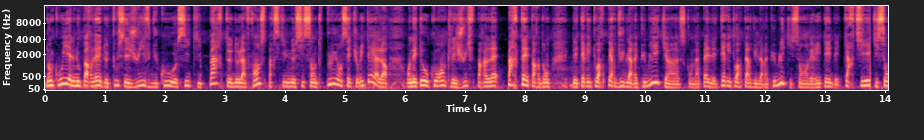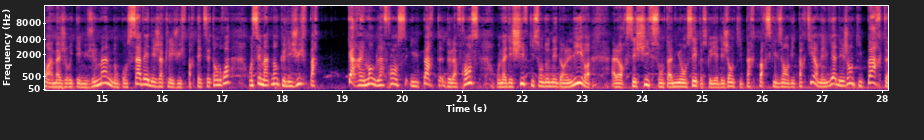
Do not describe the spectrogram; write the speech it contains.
Donc oui, elle nous parlait de tous ces juifs du coup aussi qui partent de la France parce qu'ils ne s'y sentent plus en sécurité. Alors on était au courant que les juifs parlaient, partaient pardon, des territoires perdus de la République, hein, ce qu'on appelle les territoires perdus de la République, qui sont en vérité des quartiers qui sont à majorité musulmane. Donc on savait déjà que les juifs partaient de cet endroit. On sait maintenant que les juifs partent carrément de la France. Ils partent de la France. On a des chiffres qui sont donnés dans le livre. Alors ces chiffres sont à nuancer parce qu'il y a des gens qui partent parce qu'ils ont envie de partir, mais il y a des gens qui partent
